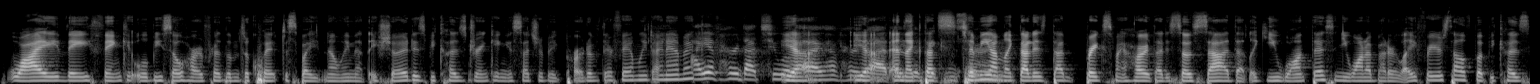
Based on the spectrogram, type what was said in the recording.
why they think it will be so hard for them to quit, despite knowing that they should, is because drinking is such a big part of their family dynamic. I have heard that too. yeah, I have heard yeah, that. and like that's to me, I'm like that is that breaks my heart. That is so sad that like you want this and you want a better life for yourself, but because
